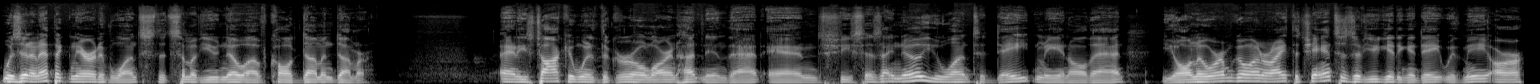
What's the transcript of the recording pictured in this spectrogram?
was in an epic narrative once that some of you know of called Dumb and Dumber and he's talking with the girl Lauren Hutton in that, and she says, "I know you want to date me and all that. You all know where I'm going, right? The chances of you getting a date with me are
